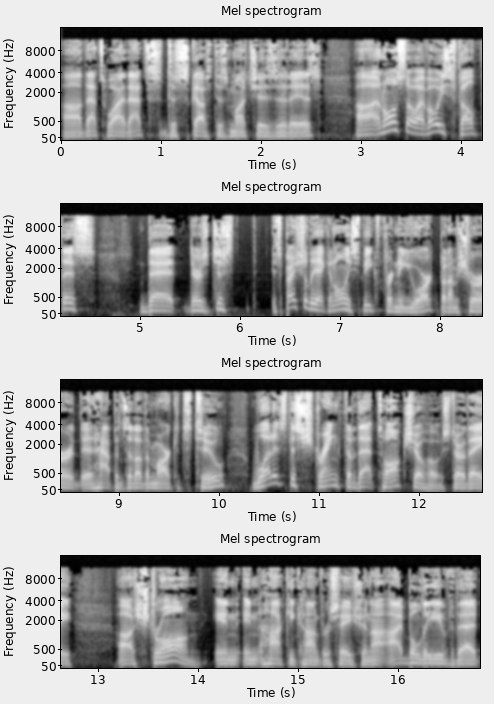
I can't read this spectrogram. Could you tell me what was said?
uh, that's why that's discussed as much as it is. Uh, and also, I've always felt this that there's just, especially I can only speak for New York, but I'm sure it happens in other markets too. What is the strength of that talk show host? Are they uh, strong in, in hockey conversation. I, I, believe that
